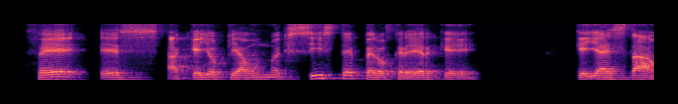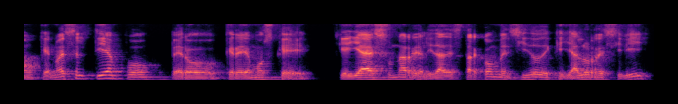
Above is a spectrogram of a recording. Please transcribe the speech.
fe es aquello que aún no existe, pero creer que, que ya está, aunque no es el tiempo, pero creemos que, que ya es una realidad, estar convencido de que ya lo recibí,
